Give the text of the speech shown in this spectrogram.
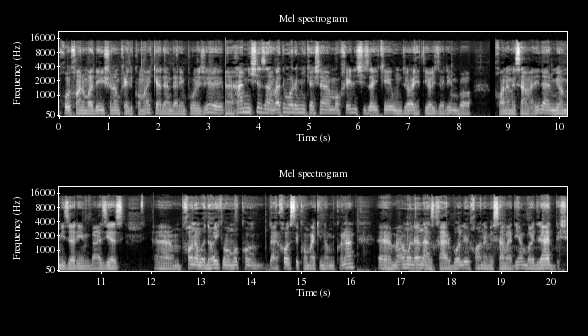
خود خانواده ایشون هم خیلی کمک کردن در این پروژه. همیشه زحمت ما رو می‌کشن. ما خیلی چیزایی که اونجا احتیاج داریم با خانم سمدی در میان می‌ذاریم. بعضی از خانواده هایی که ما درخواست کمک اینا می‌کنن معمولا از غربال خانم سمدی هم باید رد بشه.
